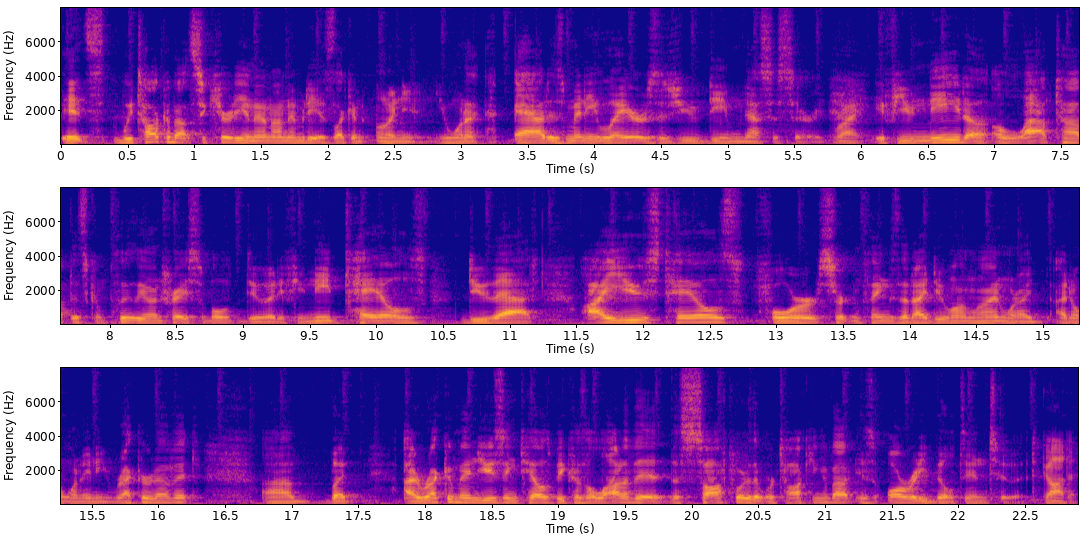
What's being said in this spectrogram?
it's we talk about security and anonymity as like an onion. You want to add as many layers as you deem necessary. Right. If you need a, a laptop that's completely untraceable, do it. If you need Tails, do that. I use Tails for certain things that I do online where I, I don't want any record of it. Uh, but I recommend using Tails because a lot of the, the software that we're talking about is already built into it. Got it.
